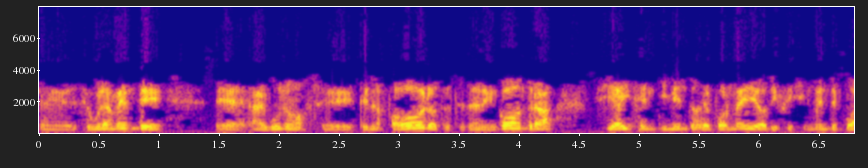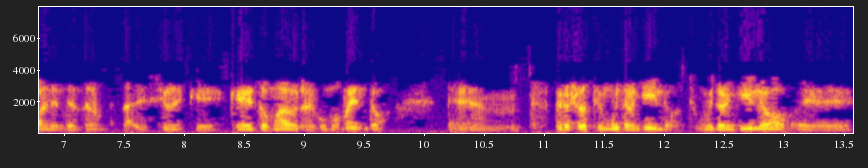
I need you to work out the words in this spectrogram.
Eh, seguramente eh, algunos eh, estén a favor, otros estén en contra. Si hay sentimientos de por medio, difícilmente puedan entender las decisiones que, que he tomado en algún momento. Eh, pero yo estoy muy tranquilo, estoy muy tranquilo. Eh,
